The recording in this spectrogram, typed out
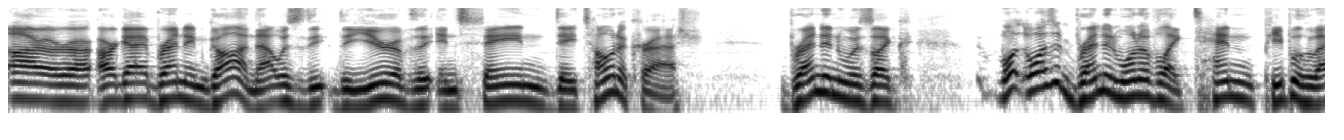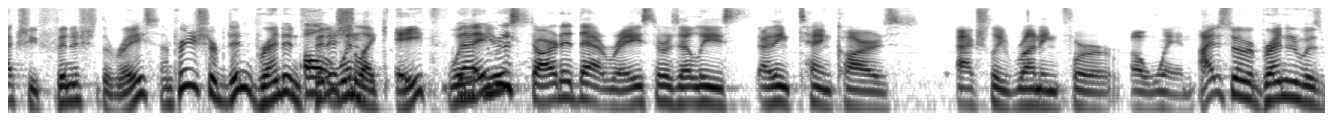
our, our our guy Brendan gone. That was the the year of the insane Daytona crash. Brendan was like. Wa- Wasn't Brendan one of like ten people who actually finished the race? I'm pretty sure didn't Brendan Oh, finish when- like eighth when they year? restarted that race. There was at least I think ten cars actually running for a win. I just remember Brendan was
